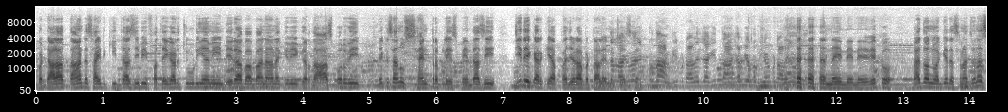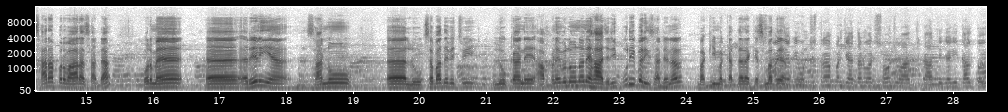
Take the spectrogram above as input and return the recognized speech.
ਬਟਾਲਾ ਤਾਂ ਡਿਸਾਈਡ ਕੀਤਾ ਸੀ ਵੀ ਫਤਿਹਗੜ੍ਹ ਚੂੜੀਆਂ ਵੀ ਡੇਰਾ ਬਾਬਾ ਨਾਨਕ ਵੀ ਗੁਰਦਾਸਪੁਰ ਵੀ ਇੱਕ ਸਾਨੂੰ ਸੈਂਟਰ ਪਲੇਸ ਪੈਂਦਾ ਸੀ ਜਿਹਦੇ ਕਰਕੇ ਆਪਾਂ ਜਿਹੜਾ ਬਟਾਲੇ ਨੂੰ ਚੇਸ ਜੀ ਪ੍ਰਧਾਨਗੀ ਬਟਾਲੇ ਆ ਗਈ ਤਾਂ ਕਰਕੇ ਫੰਕਸ਼ਨ ਬਟਾਲੇ ਹੋ ਰਿਹਾ ਨਹੀਂ ਨਹੀਂ ਨਹੀਂ ਵੇਖੋ ਮੈਂ ਤੁਹਾਨੂੰ ਅੱਗੇ ਦੱਸਣਾ ਚਾਹੁੰਦਾ ਸਾਰਾ ਪਰਿਵਾਰ ਆ ਸਾਡਾ ਔਰ ਮੈਂ ਰਹਿਣੀ ਆ ਸਾਨੂੰ ਲੋਕ ਸਭਾ ਦੇ ਵਿੱਚ ਵੀ ਲੋਕਾਂ ਨੇ ਆਪਣੇ ਵੱਲੋਂ ਉਹਨਾਂ ਨੇ ਹਾਜ਼ਰੀ ਪੂਰੀ ਭਰੀ ਸਾਡੇ ਨਾਲ ਬਾਕੀ ਮੁਕੱਦਰ ਹੈ ਕਿਸਮਤ ਹੋ ਕਿ ਹੁਣ ਜਿਸ ਤਰ੍ਹਾਂ ਪੰਚਾਇਤਾਂ ਨੂੰ ਅੱਜ ਸਹੁੰ ਚੁਕਾ ਚੁਕਾਤੀ ਜਾਏਗੀ ਕੱਲ ਤੋਂ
